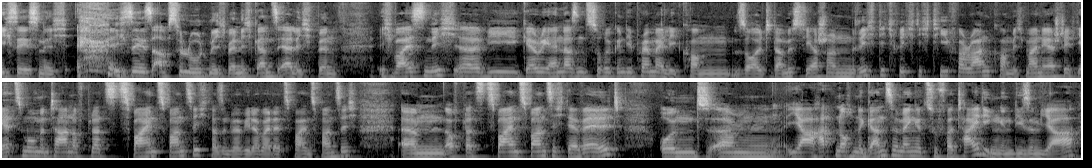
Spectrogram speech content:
Ich sehe es nicht. Ich sehe es absolut nicht, wenn ich ganz ehrlich bin. Ich weiß nicht, äh, wie Gary Anderson zurück in die Premier League kommen sollte. Da müsste ja schon ein richtig, richtig tiefer Run kommen. Ich meine, er steht jetzt momentan auf Platz 22, da sind wir wieder bei der 22, ähm, auf Platz 22 der Welt und ähm, ja, hat noch eine ganze Menge zu verteidigen in diesem Jahr.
